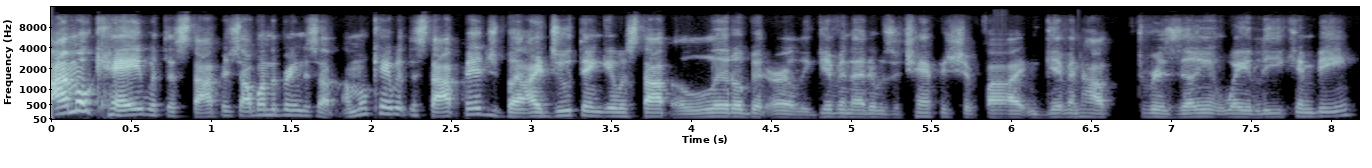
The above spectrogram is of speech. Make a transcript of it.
I'm okay with the stoppage. I want to bring this up. I'm okay with the stoppage, but I do think it was stopped a little bit early, given that it was a championship fight and given how resilient Weili can be.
